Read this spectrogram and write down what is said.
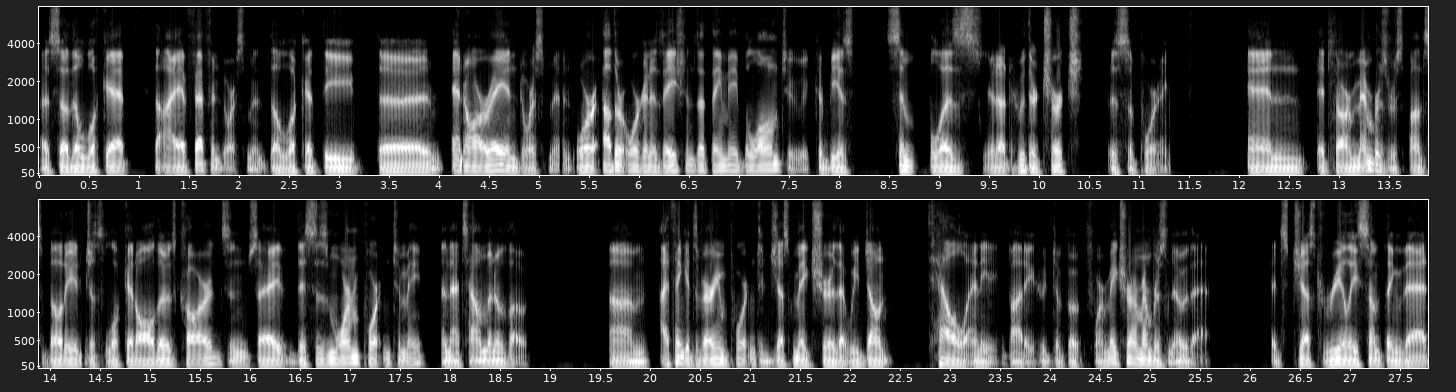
Uh, so they'll look at the IFF endorsement. They'll look at the the NRA endorsement or other organizations that they may belong to. It could be as simple as you know who their church is supporting. And it's our members' responsibility to just look at all those cards and say, this is more important to me, and that's how I'm going to vote. Um, I think it's very important to just make sure that we don't tell anybody who to vote for. Make sure our members know that. It's just really something that,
